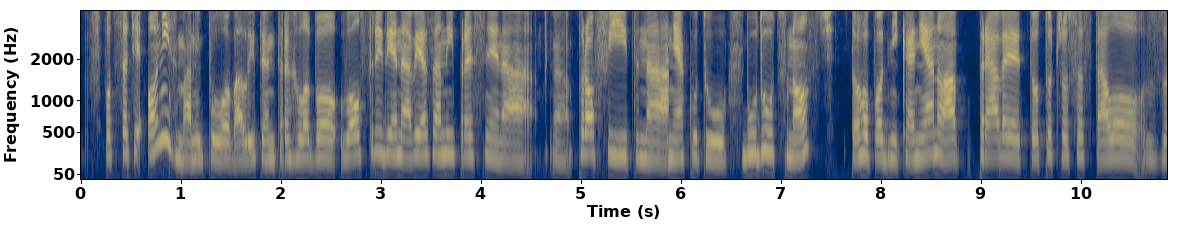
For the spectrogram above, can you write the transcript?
v podstate oni zmanipulovali ten trh, lebo Wall Street je naviazaný presne na profit, na nejakú tú budúcnosť toho podnikania. No a práve toto, čo sa stalo s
